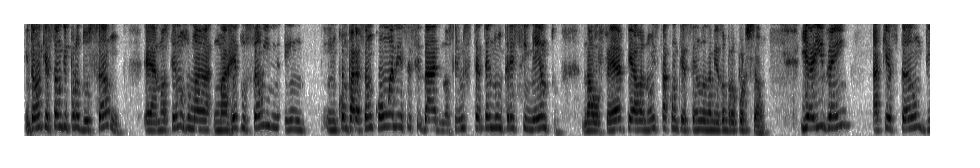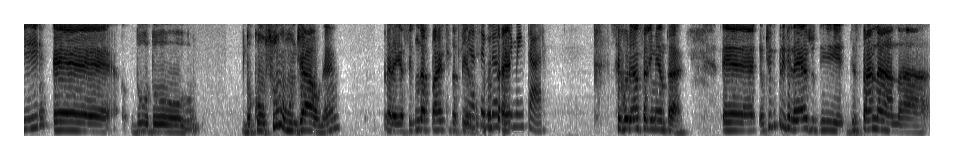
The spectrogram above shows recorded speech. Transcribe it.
Então, a questão de produção, é, nós temos uma, uma redução em, em em comparação com a necessidade. Nós teríamos que estar tendo um crescimento na oferta e ela não está acontecendo na mesma proporção. E aí vem a questão de, é, do, do, do, consumo mundial, né? Peraí, a segunda parte da Sim, pergunta a segurança é alimentar. Segurança alimentar. É, eu tive o privilégio de, de estar na, na,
